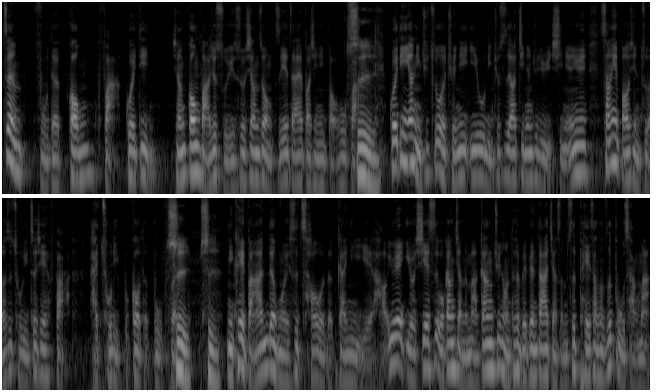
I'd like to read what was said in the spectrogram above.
政府的公法规定。像公法就属于说，像这种职业灾害保险及保护法是规定要你去做的权利义务，你就是要尽量去履行的。因为商业保险主要是处理这些法还处理不够的部分，是是，你可以把它认为是超额的概念也好，因为有些是我刚刚讲的嘛，刚刚军统特别跟大家讲什么是赔偿，什么是补偿嘛。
